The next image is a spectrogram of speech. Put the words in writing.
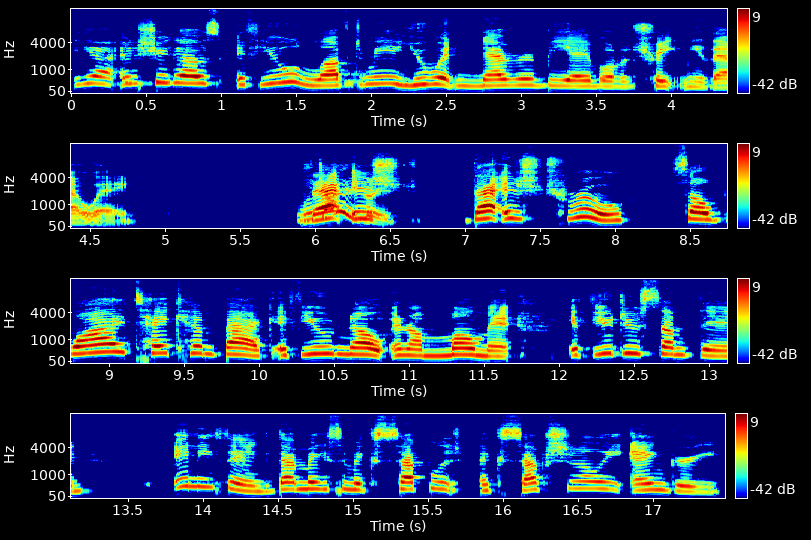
Yeah, and she goes, If you loved me, you would never be able to treat me that way. Which That is that is true. So why take him back if you know in a moment if you do something anything that makes him excep- exceptionally angry,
